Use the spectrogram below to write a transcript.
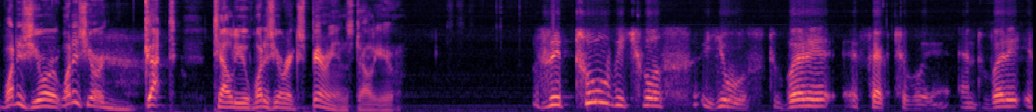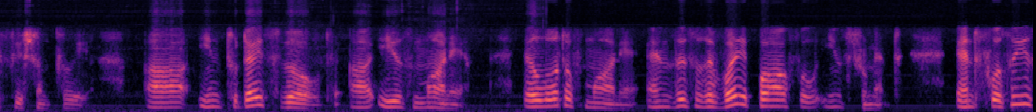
What is your what does your gut tell you? What does your experience tell you? The tool which was used very effectively and very efficiently uh, in today's world uh, is money, a lot of money, and this is a very powerful instrument. And for this,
